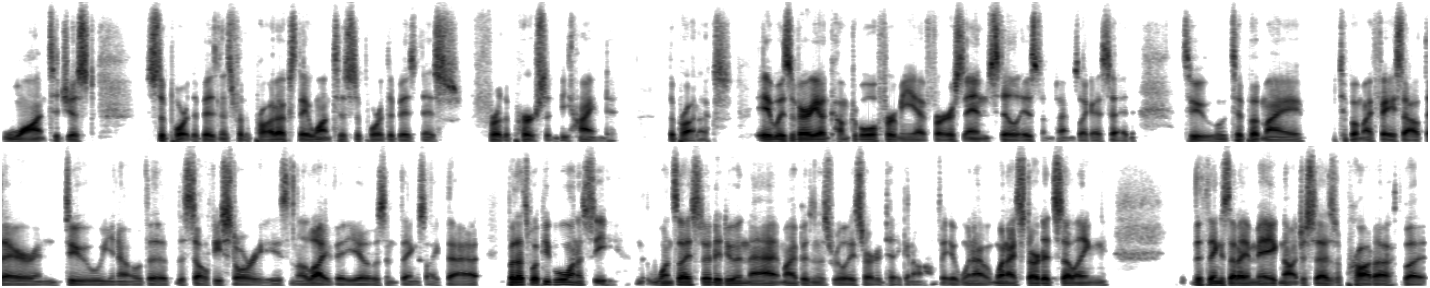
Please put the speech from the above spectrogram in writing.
want to just support the business for the products. They want to support the business for the person behind the products. It was very uncomfortable for me at first and still is sometimes like I said to to put my to put my face out there and do you know the the selfie stories and the live videos and things like that. But that's what people want to see. Once i started doing that my business really started taking off. It, when i when i started selling the things that i make not just as a product but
